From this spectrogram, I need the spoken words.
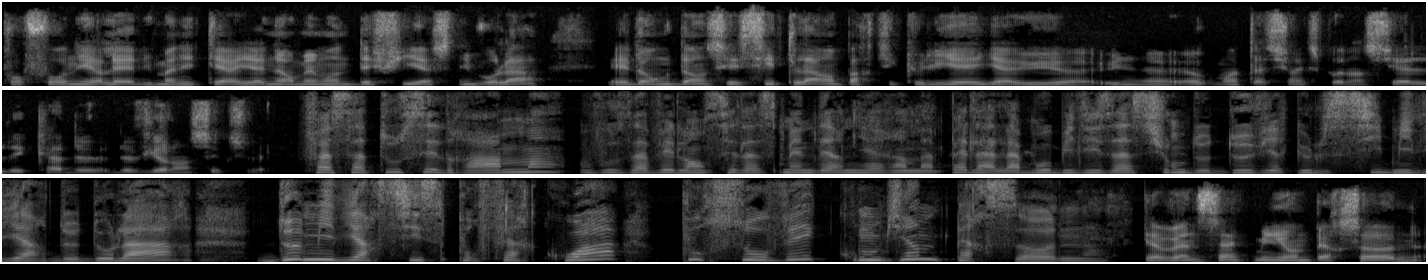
pour fournir l'aide humanitaire. Il y a énormément de défis à ce niveau-là. Et donc, dans ces sites-là en particulier, il y a eu euh, une augmentation exponentielle des cas de, de violences sexuelles. Face à tous ces drames, vous avez lancé la semaine dernière un appel à la mobilisation de 2,6 milliards de dollars. 2 milliards 6 pour faire quoi? Pour sauver combien de personnes? Il y a 25 millions de personnes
